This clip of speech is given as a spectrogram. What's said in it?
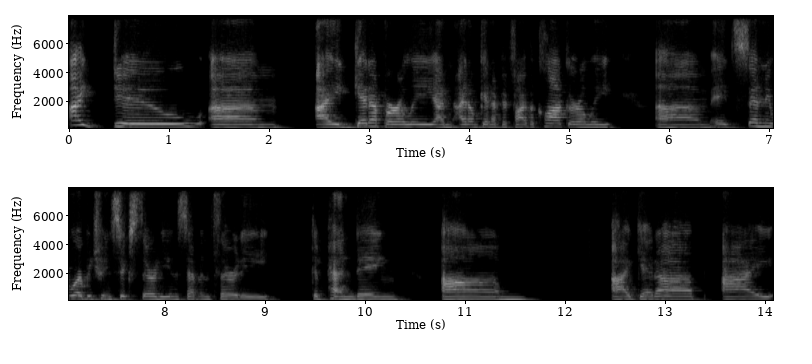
I do. Um, I get up early. I'm, I don't get up at five o'clock early. Um, it's anywhere between six thirty and seven thirty, depending. Um, I get up, I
